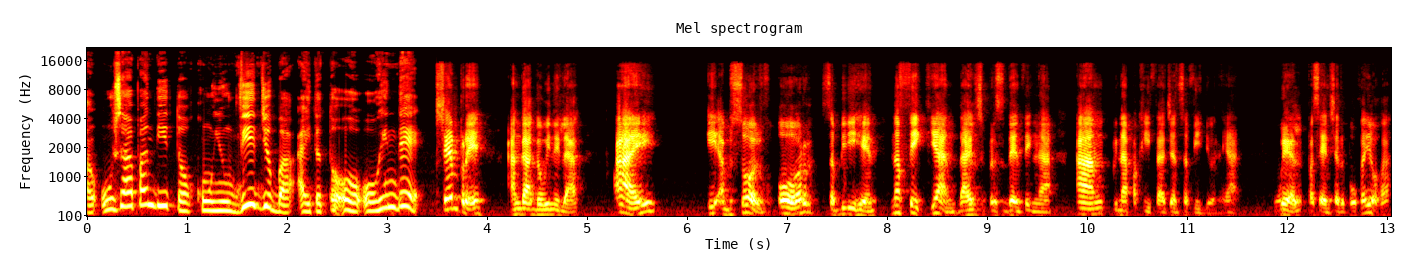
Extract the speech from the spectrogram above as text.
ang usapan dito kung yung video ba ay totoo o hindi. Siyempre, ang gagawin nila ay i-absolve or sabihin na fake yan dahil si Presidente nga ang pinapakita dyan sa video na yan. Well, pasensya na po kayo ha.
